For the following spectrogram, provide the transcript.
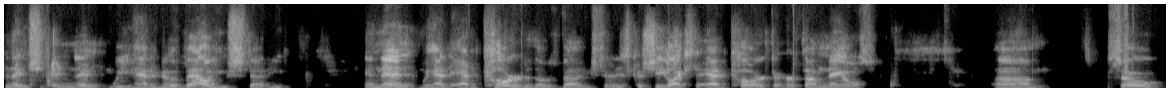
And then, she, and then we had to do a value study. And then we had to add color to those value studies because she likes to add color to her thumbnails. Um, so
